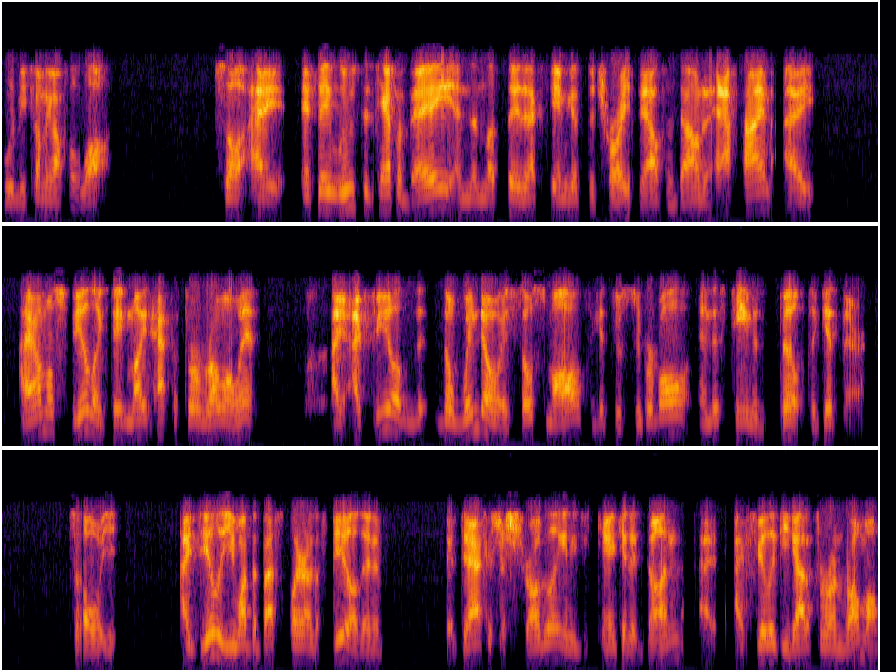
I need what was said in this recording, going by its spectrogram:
who would be coming off a loss. So I, if they lose to Tampa Bay, and then let's say the next game against Detroit, Dallas is down at halftime, I, I almost feel like they might have to throw Romo in. I, I feel th- the window is so small to get to a Super Bowl, and this team is built to get there. So ideally, you want the best player on the field, and if if Dak is just struggling and he just can't get it done, I, I feel like you got to throw in Romo.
